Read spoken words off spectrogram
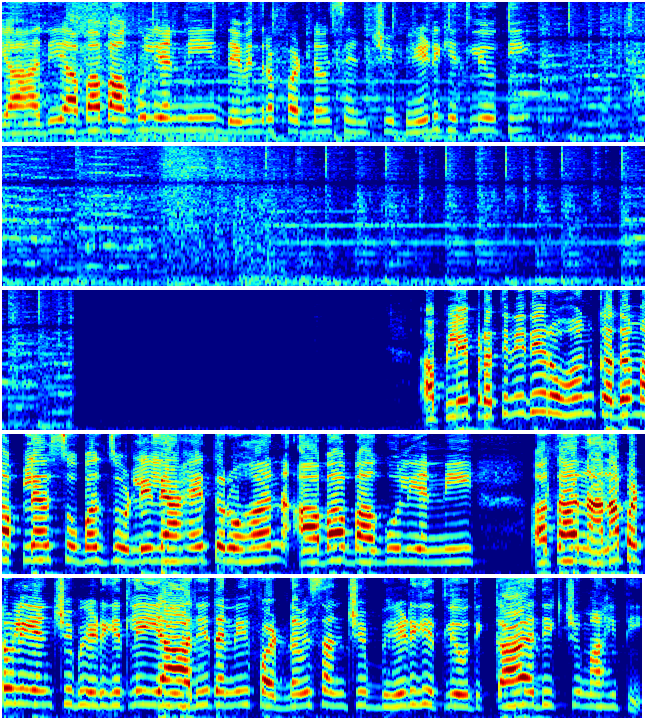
याआधी आबा बागुल यांनी देवेंद्र फडणवीस यांची भेट घेतली होती. आपले प्रतिनिधी रोहन कदम आपल्यासोबत जोडलेले आहेत. रोहन आबा बागुल यांनी आता नाना पटोले यांची भेट घेतली. याआधी त्यांनी फडणवीसांची भेट घेतली होती. काय अधिकची माहिती?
